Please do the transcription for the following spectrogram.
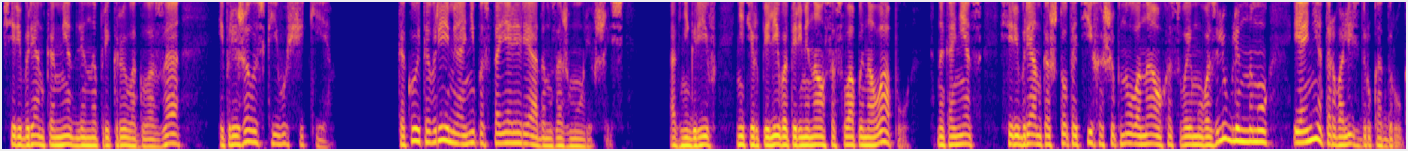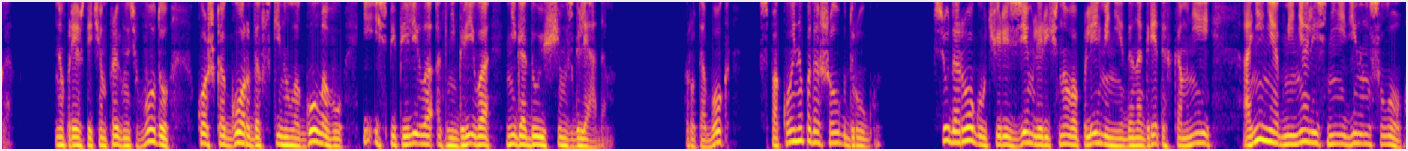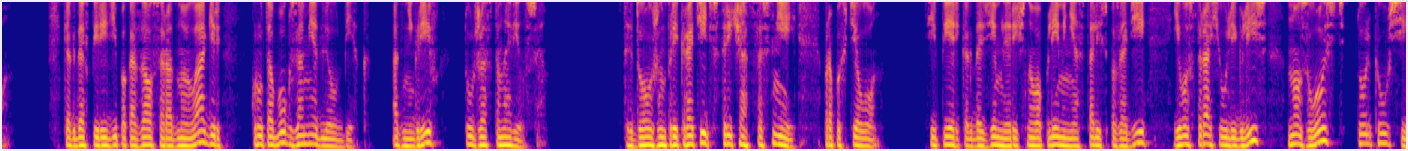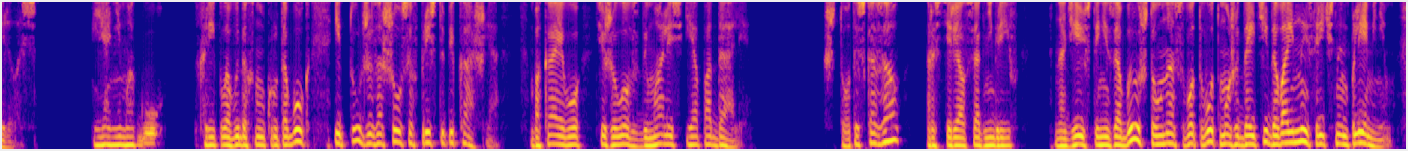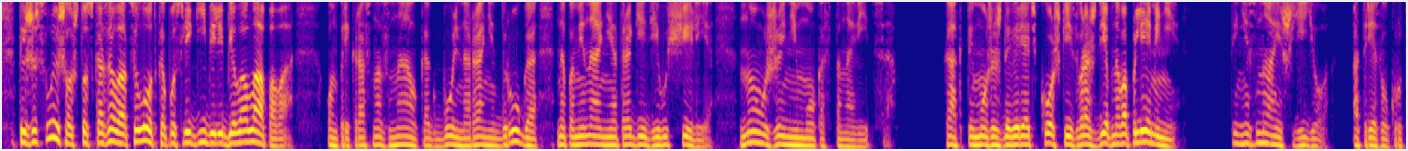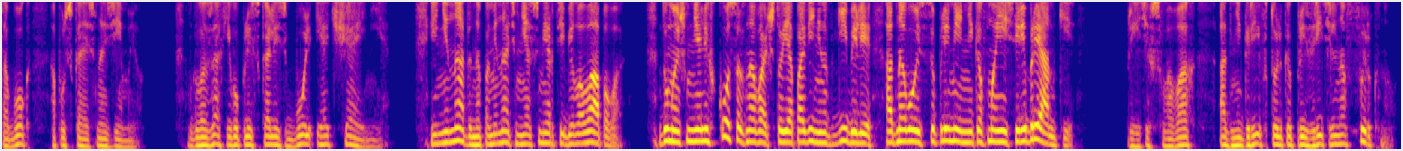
Серебрянка медленно прикрыла глаза и прижалась к его щеке. Какое-то время они постояли рядом, зажмурившись. Огнегриф нетерпеливо переминался с лапы на лапу. Наконец, Серебрянка что-то тихо шепнула на ухо своему возлюбленному, и они оторвались друг от друга. Но прежде чем прыгнуть в воду, кошка гордо вскинула голову и испепелила огнегрива негодующим взглядом. Крутобок спокойно подошел к другу. Всю дорогу через земли речного племени до нагретых камней они не обменялись ни единым словом. Когда впереди показался родной лагерь, Крутобок замедлил бег. Огнегриф тут же остановился. «Ты должен прекратить встречаться с ней», — пропыхтел он. Теперь, когда земли речного племени остались позади, его страхи улеглись, но злость только усилилась. «Я не могу», — хрипло выдохнул Крутобок и тут же зашелся в приступе кашля. Бока его тяжело вздымались и опадали. «Что ты сказал?» — растерялся Огнегриф. «Надеюсь, ты не забыл, что у нас вот-вот может дойти до войны с речным племенем. Ты же слышал, что сказала Оцелотка после гибели Белолапова. Он прекрасно знал, как больно ранит друга напоминание о трагедии в ущелье, но уже не мог остановиться. «Как ты можешь доверять кошке из враждебного племени?» «Ты не знаешь ее», — отрезал Крутобок, опускаясь на землю. В глазах его плескались боль и отчаяние. «И не надо напоминать мне о смерти Белолапова. Думаешь, мне легко сознавать, что я повинен в гибели одного из соплеменников моей серебрянки?» При этих словах Огнегриф только презрительно фыркнул.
